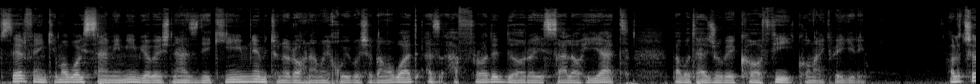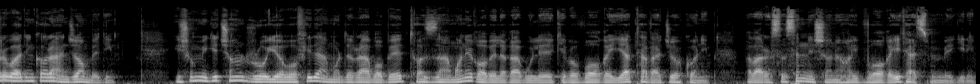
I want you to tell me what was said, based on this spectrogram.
صرف اینکه ما باش صمیمیم یا بهش نزدیکیم نمی‌تونه راهنمای خوبی باشه و ما باید از افراد دارای صلاحیت و با تجربه کافی کمک بگیریم. حالا چرا باید این کار رو انجام بدیم؟ ایشون میگه چون رویابافی در مورد روابط تا زمانی قابل قبوله که به واقعیت توجه کنیم و بر اساس نشانه های واقعی تصمیم بگیریم.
